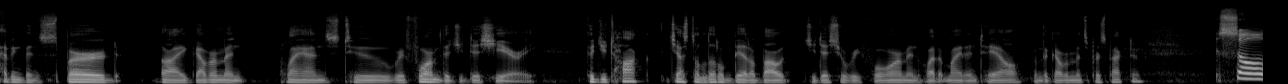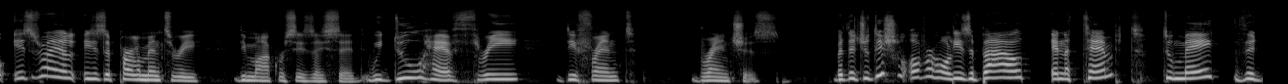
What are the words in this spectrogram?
having been spurred by government plans to reform the judiciary. Could you talk just a little bit about judicial reform and what it might entail from the government's perspective so Israel is a parliamentary democracy, as I said. We do have three different branches. But the judicial overhaul is about an attempt to make the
